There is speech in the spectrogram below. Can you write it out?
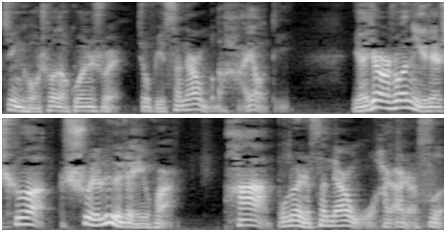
进口车的关税就比三点五的还要低。也就是说，你这车税率这一块它不论是三点五还是二点四，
